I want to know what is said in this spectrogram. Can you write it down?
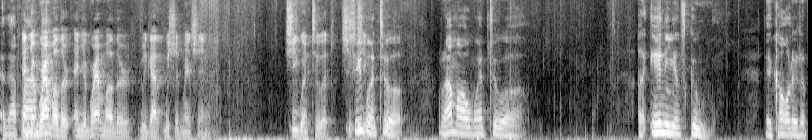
and I found And your grandmother and your grandmother, we got we should mention. She went to a. she, went to a grandma went to a a Indian school. They called it a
